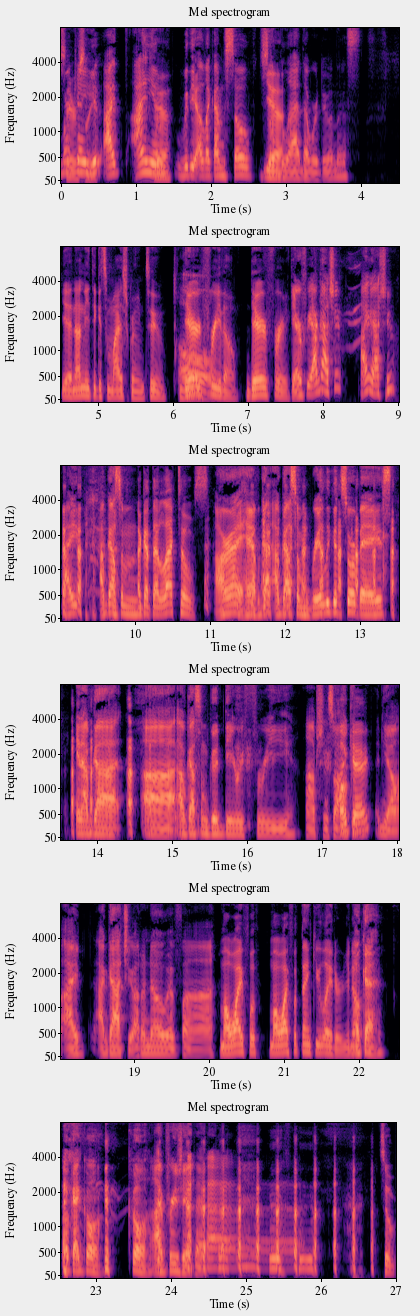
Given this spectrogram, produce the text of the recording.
Mark, Seriously. you- I I am Yeah. with you. Like I'm so so Yeah. glad that we're doing this. Yeah, and I need to get some ice cream too. Dairy Oh. free though. Dairy free. Dairy free, I got you. I got you. I I've got some. I got that lactose. all right, hey, I've got I've got some really good sorbets, and I've got uh I've got some good dairy free options. So I Okay. can, you know, I I got you. I don't know if uh My wife will my wife will thank you later, you know. okay okay cool cool. I appreciate that. so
